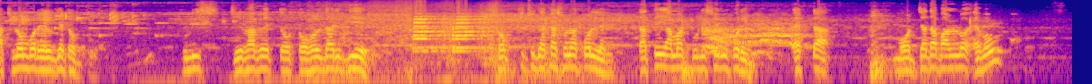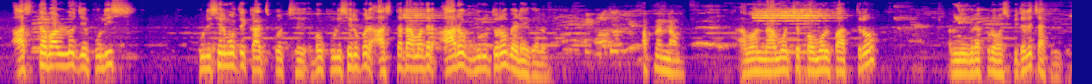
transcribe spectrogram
আট নম্বর রেলগেট অবধি। পুলিশ যেভাবে তো টহলদারি দিয়ে সব কিছু দেখাশোনা করলেন তাতেই আমার পুলিশের উপরে একটা মর্যাদা বাড়লো এবং আস্থা বাড়লো যে পুলিশ পুলিশের মতো কাজ করছে এবং পুলিশের উপরে আস্থাটা আমাদের আরও গুরুতর বেড়ে গেল। আপনার নাম? আমার নাম হচ্ছে কমল পাত্র। আমি নিউ হসপিটালে চাকরি করি।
